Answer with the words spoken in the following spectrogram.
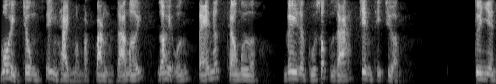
Vô hình chung sẽ hình thành một mặt bằng giá mới do hiệu ứng té nước theo mưa gây ra cú sốc giá trên thị trường. Tuy nhiên,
